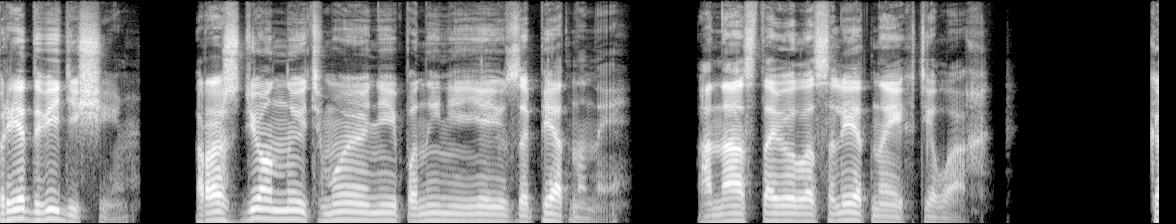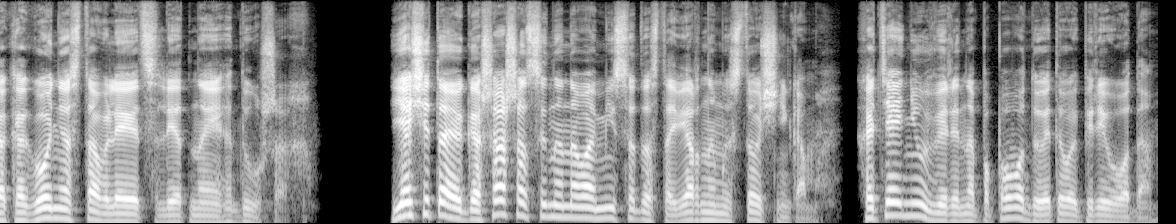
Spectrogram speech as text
Предвидящий. Рожденные тьмой они поныне ею запятнаны. Она оставила след на их телах, как огонь оставляет след на их душах. Я считаю Гашаша сына Навамиса достоверным источником, хотя и не уверена по поводу этого перевода.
